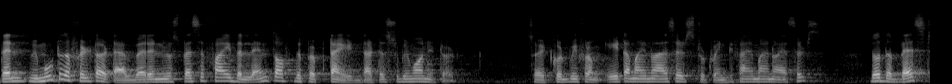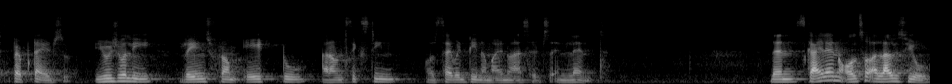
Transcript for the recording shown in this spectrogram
Then we move to the filter tab wherein you specify the length of the peptide that is to be monitored. So, it could be from 8 amino acids to 25 amino acids though the best peptides usually range from 8 to around 16 or 17 amino acids in length. Then Skyline also allows you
